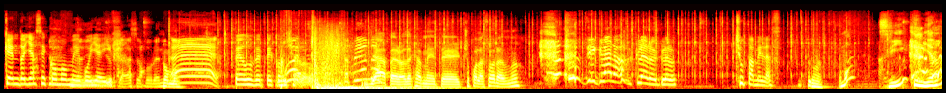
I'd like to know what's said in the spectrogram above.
Kendo, ya sé cómo me voy a ir. ¿Cómo? ¡Eh! PvP con Shadow. ¿Está peleando? Ya, pero déjame, te chupo las horas, ¿no? Sí, claro, claro, claro. Chúpamelas. ¿Cómo? ¿Sí? ¿Qué mierda?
